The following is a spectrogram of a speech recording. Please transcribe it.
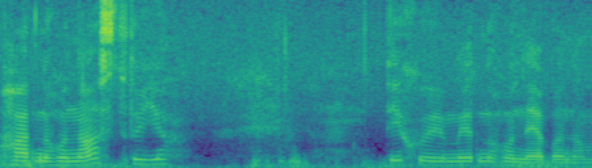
гарного настрою, тихого мирного неба нам.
